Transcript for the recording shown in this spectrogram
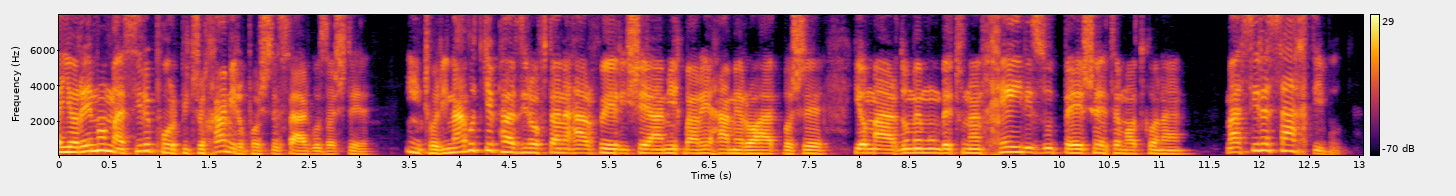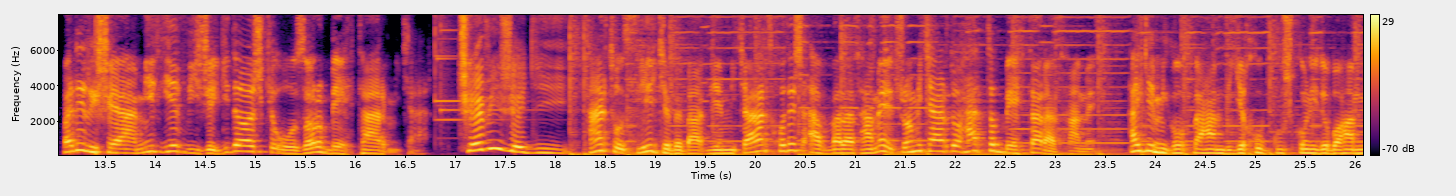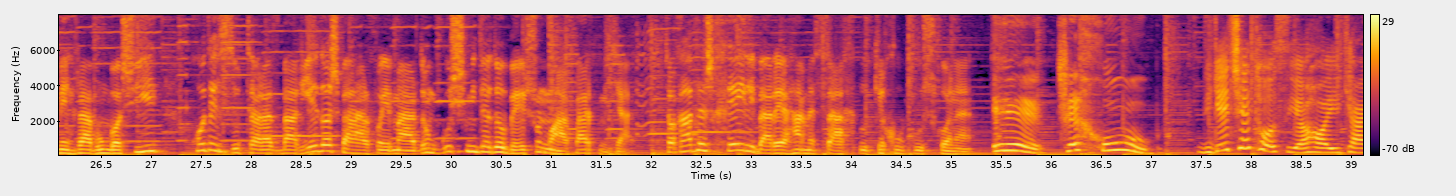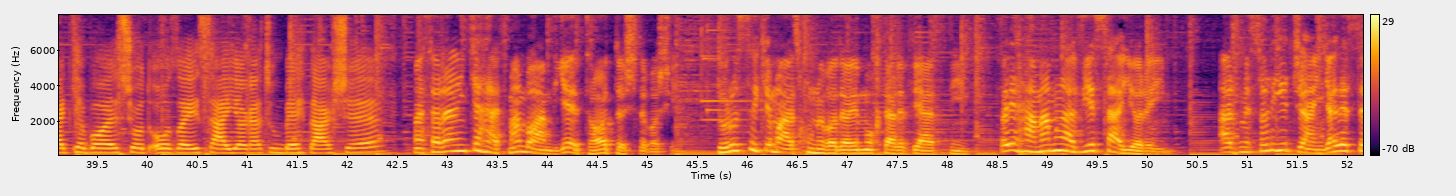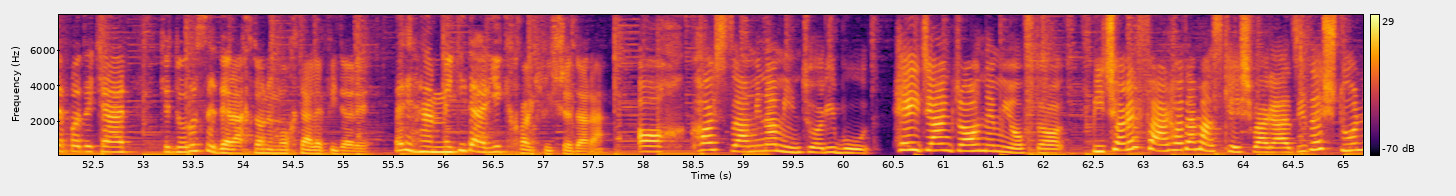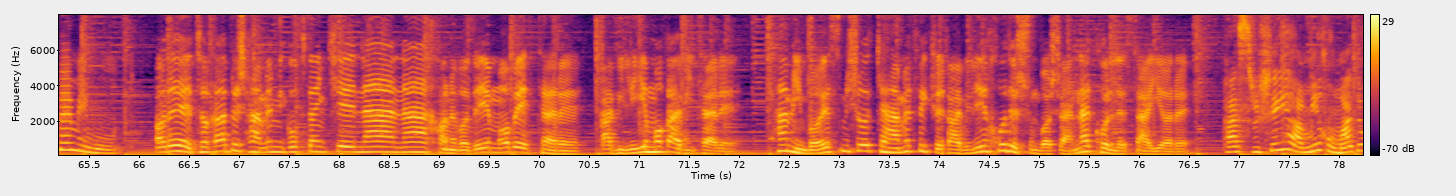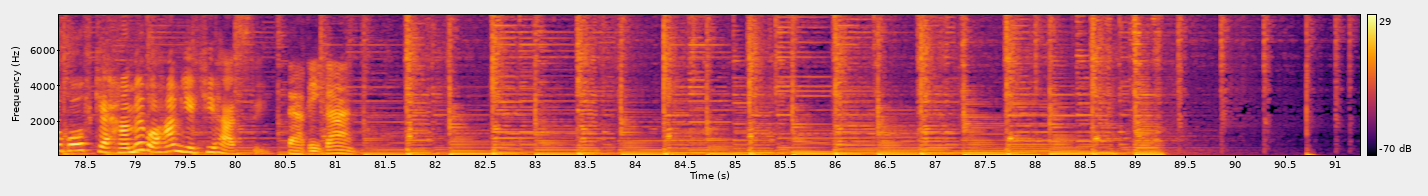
سیاره ما مسیر پرپیچ و خمی رو پشت سر گذاشته. اینطوری نبود که پذیرفتن حرف ریشه عمیق برای همه راحت باشه یا مردممون بتونن خیلی زود بهش اعتماد کنن. مسیر سختی بود ولی ریشه عمیق یه ویژگی داشت که اوضاع رو بهتر می‌کرد. چه ویژگی؟ هر توصیه‌ای که به بقیه می‌کرد خودش اول از همه اجرا می‌کرد و حتی بهتر از همه. اگه می‌گفت به هم دیگه خوب گوش کنید و با هم مهربون باشید خودش زودتر از بقیه داشت به حرفای مردم گوش می‌داد و بهشون محبت می‌کرد. تا قبلش خیلی برای همه سخت بود که خوب گوش کنن اه چه خوب. دیگه چه توصیه هایی کرد که باعث شد اوضاع سیارتون بهتر شه؟ مثلا اینکه حتما با هم دیگه اتحاد داشته باشیم. درسته که ما از خانواده های مختلفی هستیم ولی هممون از یه سیاره ایم از مثال یه جنگل استفاده کرد که درست درختان مختلفی داره. ولی همگی در یک خاک ریشه دارن. آخ کاش زمینم اینطوری بود. هی جنگ راه نمیافتاد. بیچاره فرهادم از کشور عزیزش دور نمیموند. آره تا قبلش همه می‌گفتن که نه نه خانواده ما بهتره. قبیله ما قوی تره همین باعث می‌شد که همه فکر قبیله خودشون باشن نه کل سیاره. پس ریشه عمیق اومد و گفت که همه با هم یکی هستیم. دقیقا.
